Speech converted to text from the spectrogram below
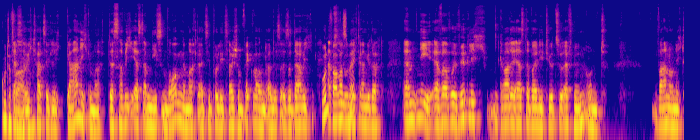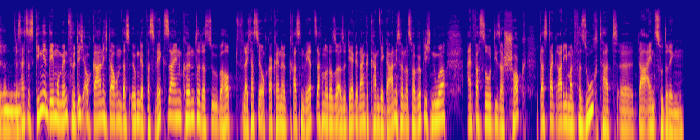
Gute Das habe Frage. ich tatsächlich gar nicht gemacht. Das habe ich erst am nächsten Morgen gemacht, als die Polizei schon weg war und alles. Also da habe ich Und, war was nicht dran gedacht. Ähm, nee, er war wohl wirklich gerade erst dabei, die Tür zu öffnen und war noch nicht drin. Das ja. heißt, es ging in dem Moment für dich auch gar nicht darum, dass irgendetwas weg sein könnte, dass du überhaupt, vielleicht hast du ja auch gar keine krassen Wertsachen oder so, also der Gedanke kam dir gar nicht, sondern es war wirklich nur einfach so dieser Schock, dass da gerade jemand versucht hat, äh, da einzudringen.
